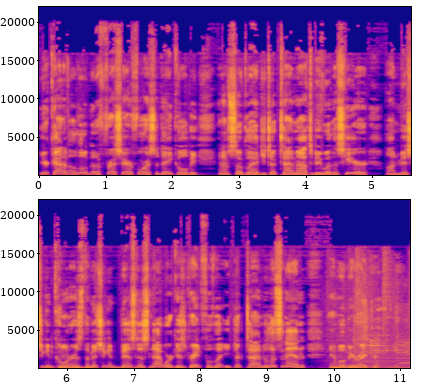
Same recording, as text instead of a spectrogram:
you're kind of a little bit of fresh air for us today, Colby. And I'm so glad you took time out to be with us here on Michigan Corners. The Michigan Business Network is grateful that you took time to listen in, and we'll be right back.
